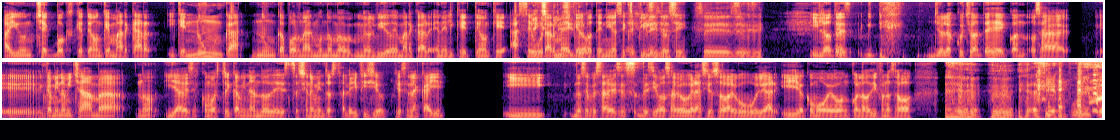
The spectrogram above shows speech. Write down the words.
hay un checkbox que tengo que marcar y que nunca, nunca por nada del mundo me, me olvido de marcar en el que tengo que asegurarme de que el contenido es explícito, sí. Sí, sí. Sí, sí. Y lo otro es, yo lo escucho antes de, cuando, o sea, eh, camino a mi chamba, ¿no? Y a veces como estoy caminando de estacionamiento hasta el edificio, que es en la calle, y no sé, pues a veces decimos algo gracioso o algo vulgar, y yo como huevón con los audífonos hago así en público.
